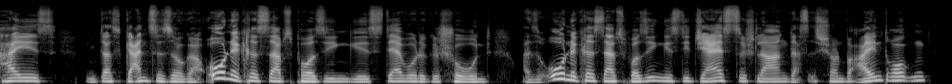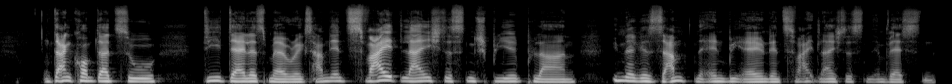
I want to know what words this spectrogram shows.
heiß. Und das Ganze sogar ohne Christaps Porzingis, der wurde geschont. Also ohne Christaps Porzingis die Jazz zu schlagen, das ist schon beeindruckend. Und dann kommt dazu, die Dallas Mavericks haben den zweitleichtesten Spielplan in der gesamten NBA und den zweitleichtesten im Westen.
